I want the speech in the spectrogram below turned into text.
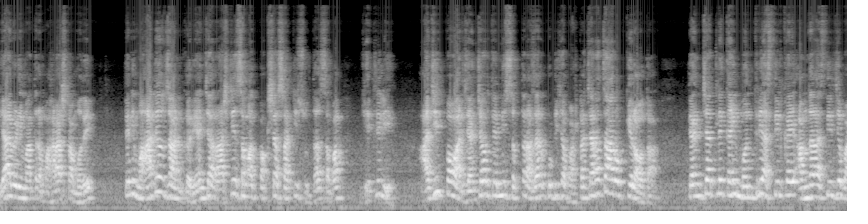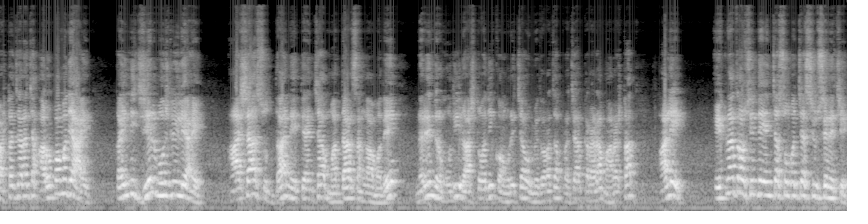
यावेळी मात्र महाराष्ट्रामध्ये त्यांनी महादेव जानकर यांच्या राष्ट्रीय समाज पक्षासाठी सुद्धा सभा घेतलेली आहे. अजित पवार ज्यांच्यावर त्यांनी सत्तर हजार कोटीच्या भ्रष्टाचाराचा आरोप केला होता त्यांच्यातले काही मंत्री असतील काही आमदार असतील जे भ्रष्टाचाराच्या आरोपामध्ये आहेत काहींनी जेल भोजलेली आहे अशा सुद्धा नेत्यांच्या मतदारसंघामध्ये नरेंद्र मोदी राष्ट्रवादी काँग्रेसच्या उमेदवाराचा प्रचार करायला महाराष्ट्रात आले. एकनाथराव शिंदे यांच्या सोबतच्या शिवसेनेचे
